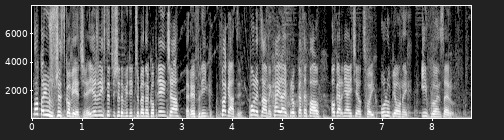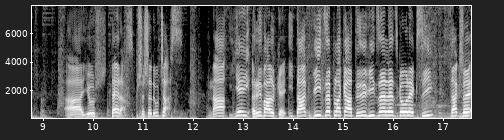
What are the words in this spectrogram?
No to już wszystko wiecie. Jeżeli chcecie się dowiedzieć, czy będą kopnięcia, reflink, fagaty. Polecamy highlife.tv, ogarniajcie od swoich ulubionych influencerów. A już teraz przyszedł czas na jej rywalkę. I tak widzę plakaty, widzę Let's Go Lexi. Także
